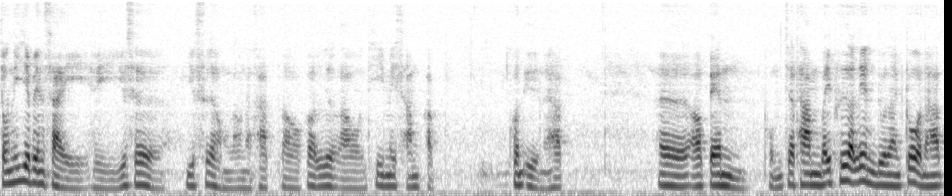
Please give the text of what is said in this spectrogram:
ตรงนี้จะเป็นใส่ user user ของเรานะครับ เราก็เลือกเอาที่ไม่ซ้ำกับคนอื่นนะครับ เออเอาเป็นผมจะทำไว้เพื่อเล่นดูรันโก้นะครับ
